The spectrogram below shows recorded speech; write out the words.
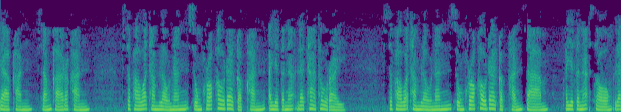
ญาขัน สังขารขัน สภาวะธรรมเหล่านั้นสงเคราะห์เข้าได้กับขันอายตนะและท่าเท่าไรสภาวะธรรมเหล่านั้นสงเคราะห์เข้าได้กับขันสามอายตนะสองและ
